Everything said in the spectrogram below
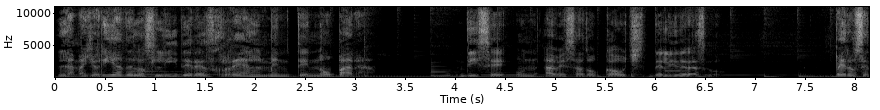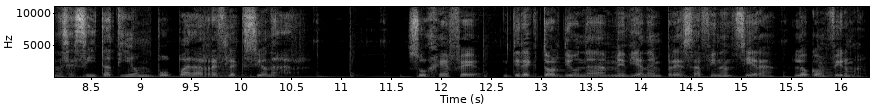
La mayoría de los líderes realmente no para, dice un avesado coach de liderazgo. Pero se necesita tiempo para reflexionar. Su jefe, director de una mediana empresa financiera, lo confirma.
